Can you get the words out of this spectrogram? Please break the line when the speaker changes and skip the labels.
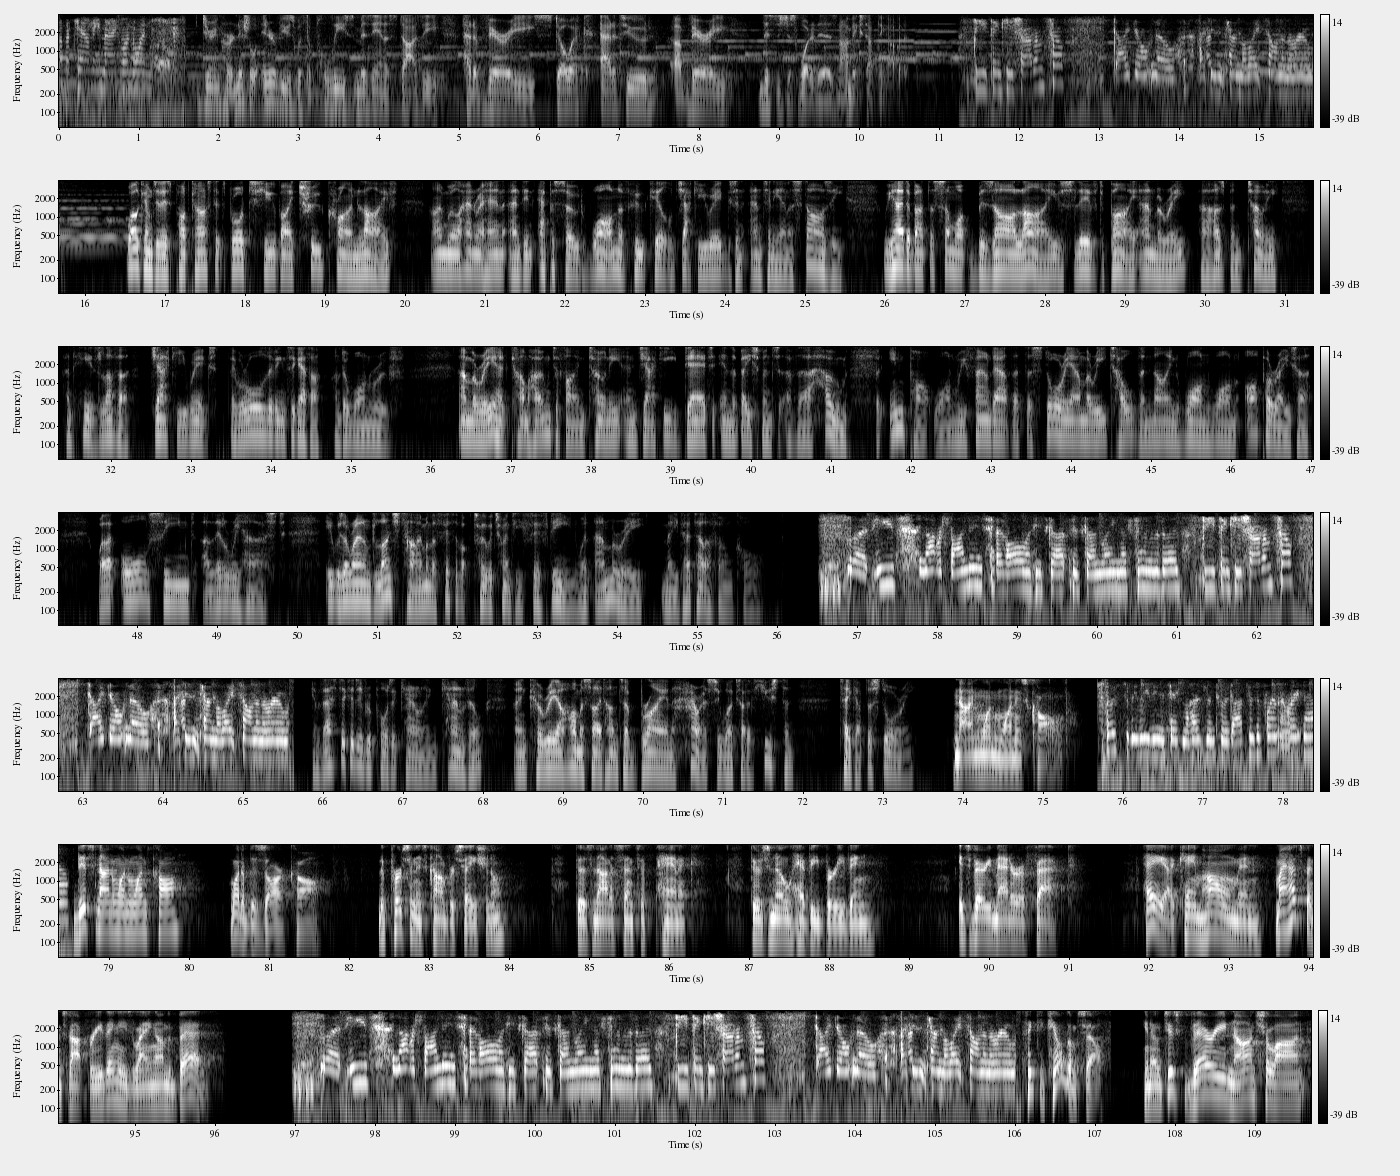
Sonoma County 911.
During her initial interviews with the police, Ms. Anastasi had a very stoic attitude, a very, this is just what it is and I'm accepting of it.
Do you think he shot himself?
I don't know. I didn't turn the lights on in the room.
Welcome to this podcast. It's brought to you by True Crime Live. I'm Will Hanrahan, and in episode one of Who Killed Jackie Riggs and Anthony Anastasi, we heard about the somewhat bizarre lives lived by Ann Marie, her husband Tony, and his lover Jackie Riggs. They were all living together under one roof. Ann Marie had come home to find Tony and Jackie dead in the basement of their home. But in part one, we found out that the story Ann Marie told the 911 operator, well, it all seemed a little rehearsed. It was around lunchtime on the 5th of October 2015 when Ann Marie made her telephone call.
But he's not responding at all, and he's got his gun laying next to him in the bed.
Do you think he shot himself?
I don't know. I didn't turn the lights on in the room.
Investigative reporter Carolyn Canville and career homicide hunter Brian Harris, who works out of Houston, take up the story.
911 is called.
supposed to be leaving to take my husband to a doctor's appointment right now.
This 911 call? What a bizarre call. The person is conversational. There's not a sense of panic. There's no heavy breathing. It's very matter of fact. Hey, I came home and my husband's not breathing. He's laying on the bed.
But he's not responding at all, and he's got his gun laying next to him in the bed. Do you think he shot himself? I
don't know. I didn't turn the
lights on in the room. I
think he killed himself. You know, just very nonchalant,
